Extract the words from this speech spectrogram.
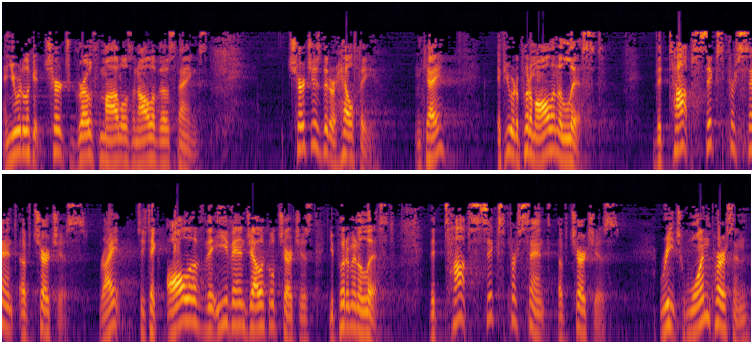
and you were to look at church growth models and all of those things, churches that are healthy, okay? If you were to put them all in a list, the top 6% of churches, right? So you take all of the evangelical churches, you put them in a list. The top 6% of churches reach one person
